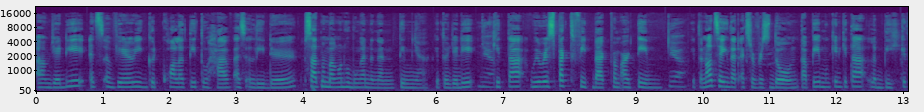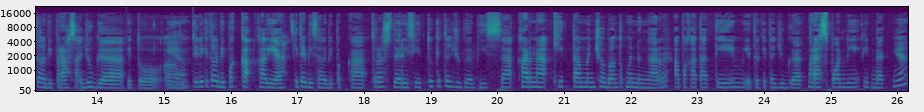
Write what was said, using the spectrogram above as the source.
Um, jadi it's a very good quality to have as a leader saat membangun hubungan dengan timnya gitu. Jadi Yeah. kita we respect feedback from our team. Yeah. Gitu. Not saying that extroverts don't, tapi mungkin kita lebih kita lebih perasa juga gitu. Um, Iya. Jadi kita lebih peka kali ya. Kita bisa lebih peka. Terus dari situ kita juga bisa karena kita mencoba untuk mendengar apa kata tim gitu. Kita juga meresponi feedbacknya.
